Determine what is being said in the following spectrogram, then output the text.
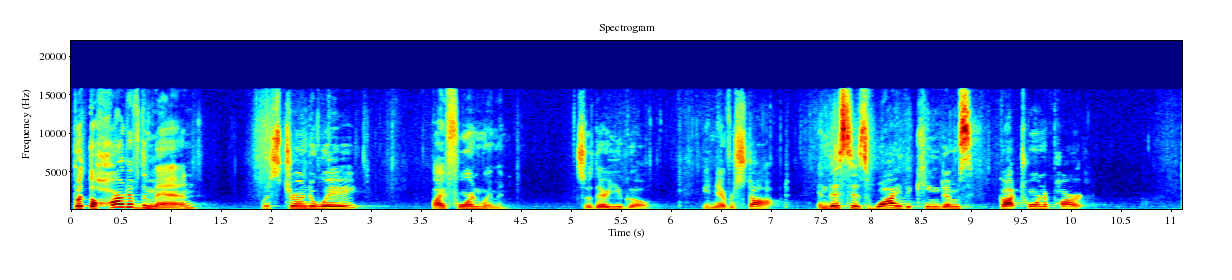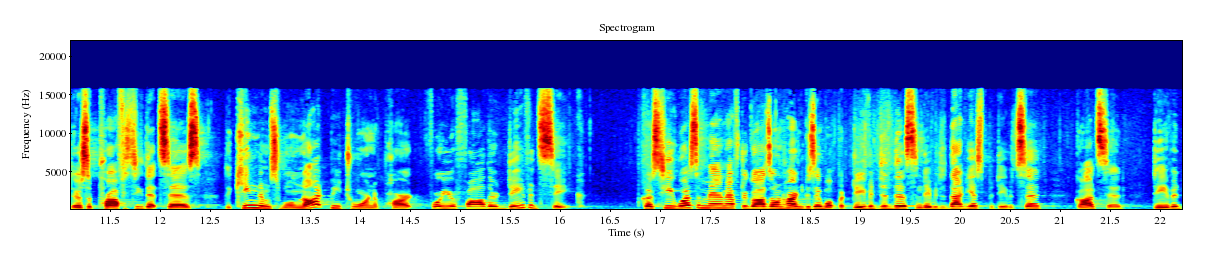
But the heart of the man was turned away by foreign women. So there you go. It never stopped. And this is why the kingdoms got torn apart. There's a prophecy that says the kingdoms will not be torn apart for your father David's sake, because he was a man after God's own heart. You can say, well, but David did this and David did that. Yes, but David said, God said, David,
